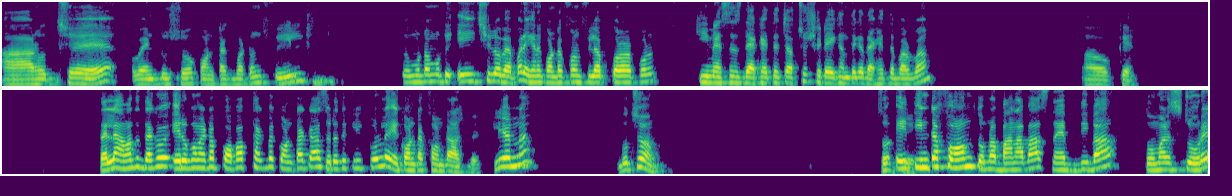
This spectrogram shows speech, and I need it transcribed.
আর হচ্ছে when to show contact button field তো মোটামুটি এই ছিল ব্যাপার। এখানে কন্টাক্ট ফর্ম ফিল আপ করার পর কি মেসেজ দেখাইতে চাচ্ছ সেটা এখান থেকে দেখাইতে পারবা। ওকে তাহলে আমাদের দেখো এরকম একটা পপ আপ থাকবে কন্টাক্ট আস ওটাতে ক্লিক করলে এই কন্টাক্ট ফর্মটা আসবে। ক্লিয়ার না? বুঝছ? সো এই তিনটা ফর্ম তোমরা বানাবা স্ন্যাপ দিবা তোমার স্টোরে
